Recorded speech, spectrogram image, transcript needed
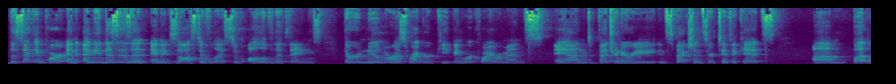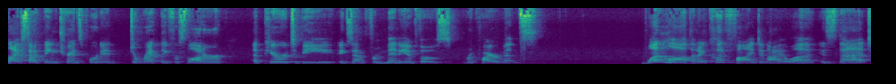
The second part, and I mean, this isn't an exhaustive list of all of the things. There are numerous record keeping requirements and veterinary inspection certificates, um, but livestock being transported directly for slaughter appear to be exempt from many of those requirements. One law that I could find in Iowa is that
